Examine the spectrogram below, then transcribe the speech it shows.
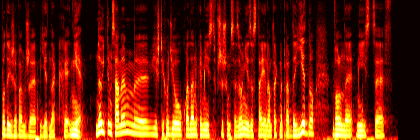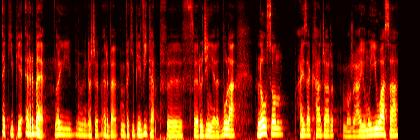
Podejrzewam, że jednak nie. No i tym samym, y, jeśli chodzi o układankę miejsc w przyszłym sezonie, zostaje nam tak naprawdę jedno wolne miejsce w ekipie RB. No i znaczy RB, w ekipie Vicarb w, w rodzinie Red Bulla. Lawson, Isaac Hadjar, może Ayumu Iwasa,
